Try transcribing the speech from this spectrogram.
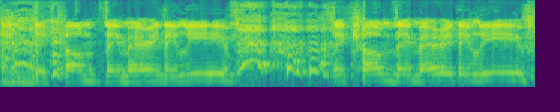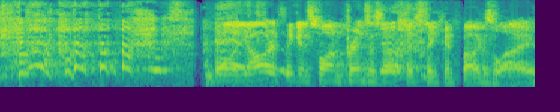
And they come, they marry, they leave. They come, they marry, they leave. well, y'all are thinking Swan Princess. I was just thinking Bug's Life.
